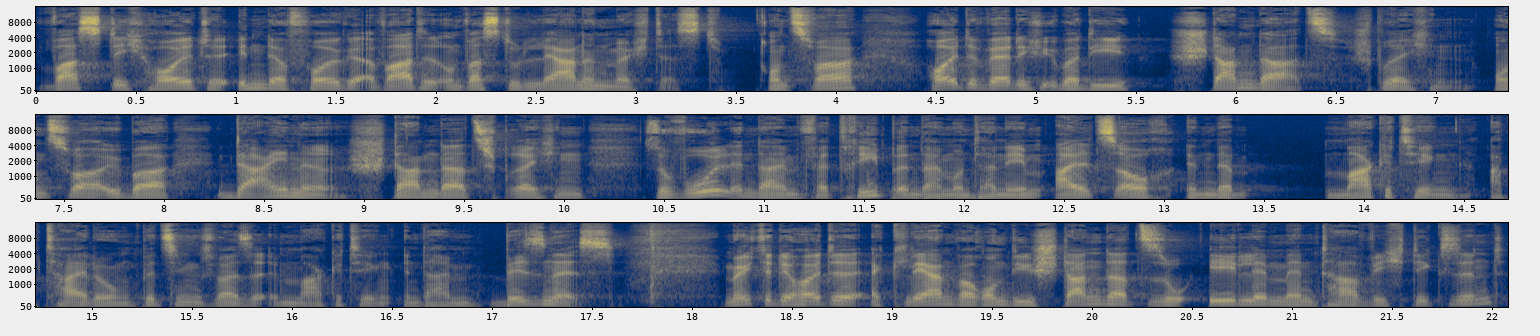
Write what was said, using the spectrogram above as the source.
was dich heute in der Folge erwartet und was du lernen möchtest. Und zwar, heute werde ich über die Standards sprechen. Und zwar über deine Standards sprechen, sowohl in deinem Vertrieb, in deinem Unternehmen, als auch in der Marketingabteilung beziehungsweise im Marketing in deinem Business. Ich möchte dir heute erklären, warum die Standards so elementar wichtig sind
